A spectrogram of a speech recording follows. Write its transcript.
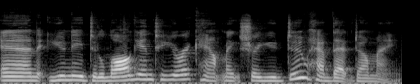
and you need to log into your account, make sure you do have that domain.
